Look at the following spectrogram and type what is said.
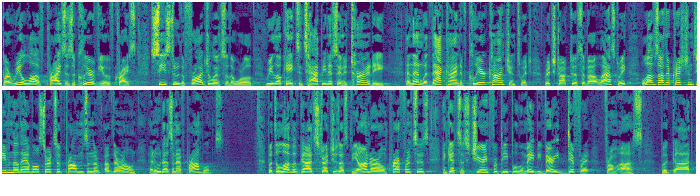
But real love prizes a clear view of Christ, sees through the fraudulence of the world, relocates its happiness and eternity, and then with that kind of clear conscience, which Rich talked to us about last week, loves other Christians even though they have all sorts of problems the, of their own. And who doesn't have problems? But the love of God stretches us beyond our own preferences and gets us cheering for people who may be very different from us, but God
